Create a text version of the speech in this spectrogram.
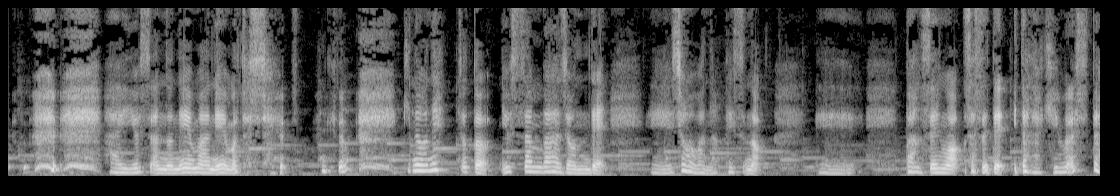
はい、よしさんのね、まあね、またしちゃいます。昨日ね、ちょっとよしさんバージョンで、えー、昭和のフェスの、えー、番宣をさせていただきました。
